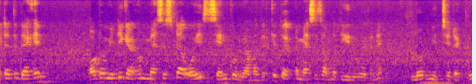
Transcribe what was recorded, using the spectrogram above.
এটাতে দেখেন অটোমেটিক এখন মেসেজটা ওই সেন্ড করবে আমাদেরকে। তো একটা মেসেজ আমরা দিয়ে দেবো এখানে। লোড নিচ্ছে এটা একটু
